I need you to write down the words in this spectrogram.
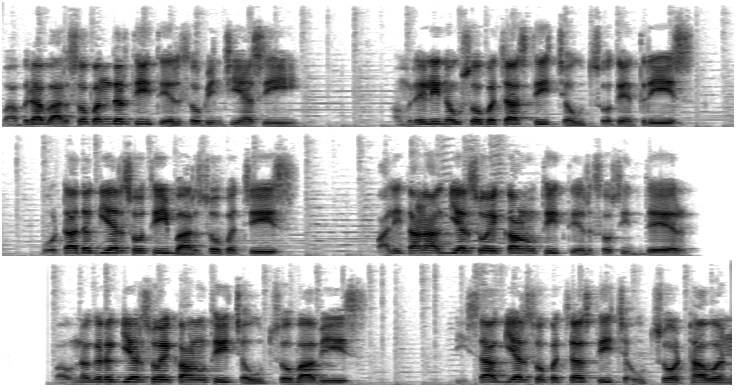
બાબરા બારસો પંદરથી તેરસો પંચ્યાસી, અમરેલી નવસો પચાસથી ચૌદસો તેત્રીસ બોટાદ અગિયારસોથી બારસો પચીસ, પાલીતાણા અગિયારસો એકાણુંથી તેરસો સિત્તેર, ભાવનગર અગિયારસો એકાણુંથી ચૌદસો બાવીસ, ડીસા અગિયારસો પચાસથી ચૌદસો અઠ્ઠાવન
